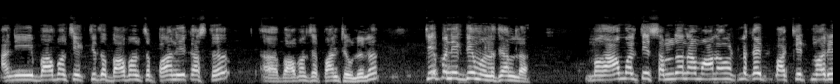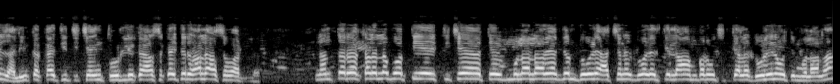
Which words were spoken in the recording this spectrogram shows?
आणि बाबांचं एक तिथं बाबांचं पान एक असतं बाबांचं पान ठेवलेलं ते पण एक दे म्हणलं त्यांना. मग आम्हाला ते समजा ना मला वाटलं काही पाकिटमारी झाली का काय तिची चैन तोडली का असं काहीतरी झालं असं वाटलं. नंतर कळलं बघ ते तिच्या ते मुलाला एकदम डोळे अचानक डोळे तिला लांब त्याला डोळे नव्हते मुलाला.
